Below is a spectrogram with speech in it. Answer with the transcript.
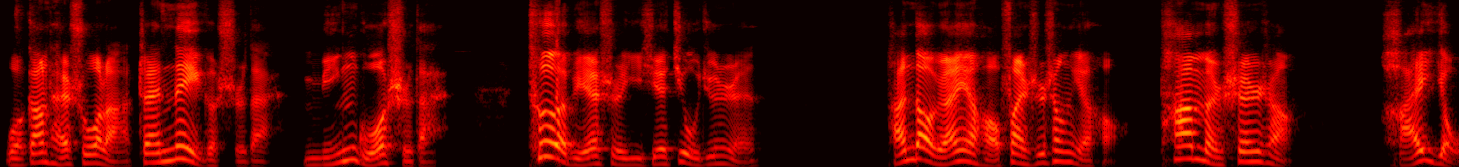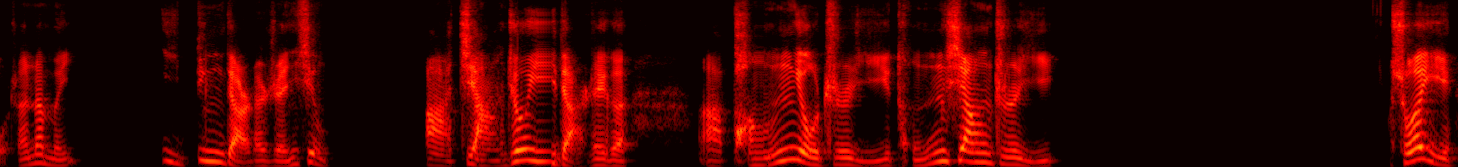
我刚才说了，在那个时代，民国时代，特别是一些旧军人，谭道源也好，范石生也好，他们身上还有着那么一丁点的人性啊，讲究一点这个。啊，朋友之谊，同乡之谊，所以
